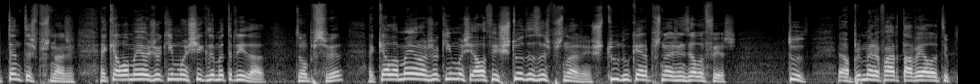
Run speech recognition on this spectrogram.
tantas personagens, aquela mãe é o Joaquim Monchique da maternidade, estão a perceber? Aquela mãe era o Joaquim Monchique, ela fez todas as personagens, tudo o que era personagens ela fez tudo. A primeira parte estava ela tipo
